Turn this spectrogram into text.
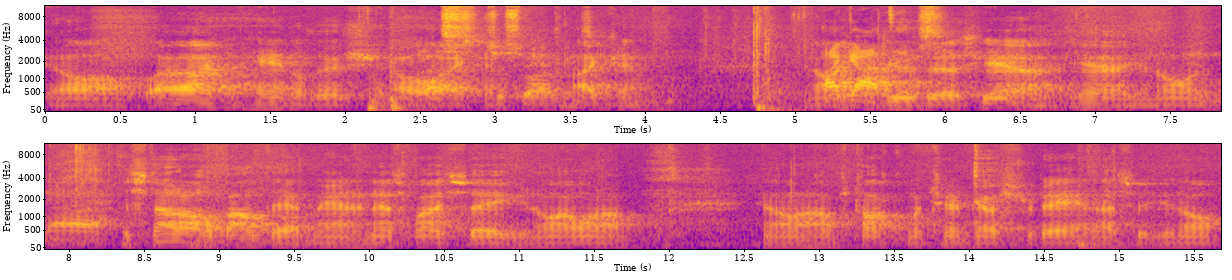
you know, well, I can handle this, you know, I can, just what I was I say. can, you know, I I got can do this. this, yeah, yeah, you know, and And, uh, it's not all about that, man, and that's why I say, you know, I wanna, you know, I was talking with Tim yesterday, and I said, you know,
